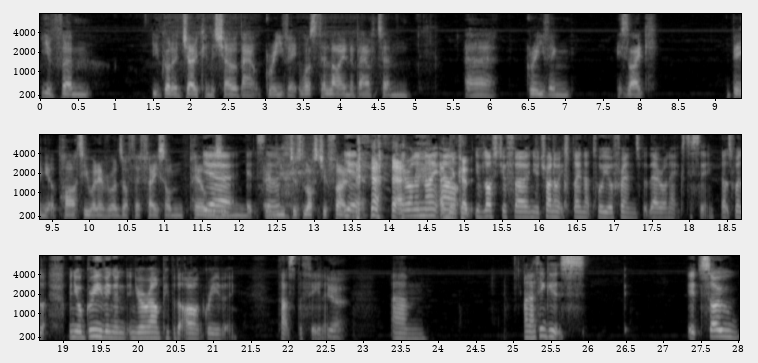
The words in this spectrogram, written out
you've um, you've got a joke in the show about grieving. What's the line about um, uh, grieving? Is like being at a party when everyone's off their face on pills yeah, and, and uh, you've just lost your phone. Yeah, you're on a night out. Kind of, you've lost your phone. You're trying to explain that to all your friends, but they're on ecstasy. That's when when you're grieving and, and you're around people that aren't grieving. That's the feeling. Yeah. Um, and I think it's it's so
